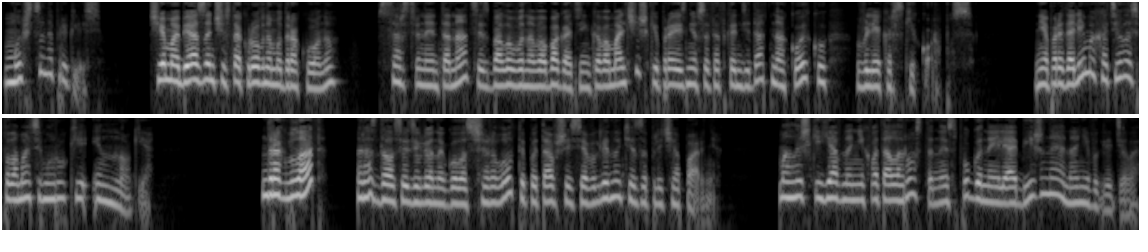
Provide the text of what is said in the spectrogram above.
Мышцы напряглись. «Чем обязан чистокровному дракону?» С царственной интонацией избалованного богатенького мальчишки произнес этот кандидат на койку в лекарский корпус. Неопределимо хотелось поломать ему руки и ноги. «Драгблад?» — раздался удивленный голос Шарлотты, пытавшейся выглянуть из-за плеча парня. Малышке явно не хватало роста, но испуганная или обиженная она не выглядела.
